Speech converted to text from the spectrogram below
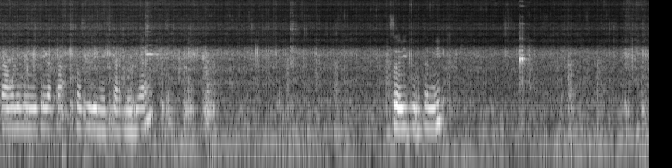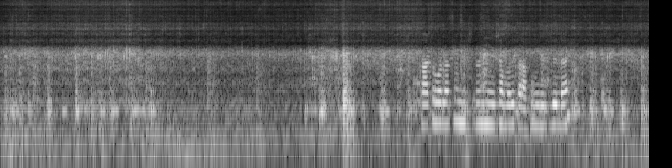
त्यामुळे मी इथे आता कसुरी मेथी टाकलेली आहे. चवीपुरतं मीठ. काटवलाचं मिश्रण मी याच्यामध्ये टाकून घेतलेलं आहे.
